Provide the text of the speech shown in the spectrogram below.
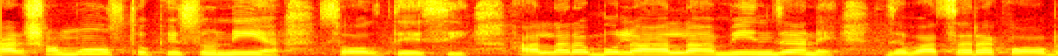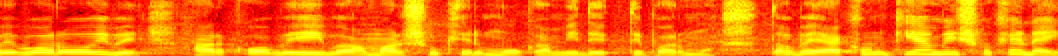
আর সমস্ত কিছু নিয়ে চলতেছি। আল্লাহ রাবুল আলামিন জানে যে বাচ্চারা কবে বড় হইবে আর কবেই বা আমার সুখের মুখ আমি দেখতে পারব। তবে এখন কি আমি সুখে নাই?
